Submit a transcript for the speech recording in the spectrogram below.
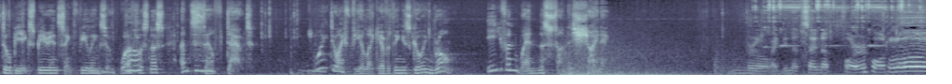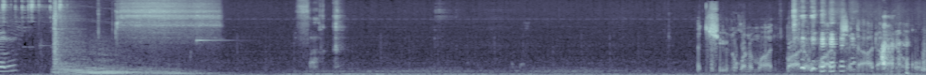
still be experiencing feelings of mm-hmm. worthlessness and mm-hmm. self-doubt. Why do I feel like everything is going wrong, even when the sun is shining? Bro, I did not sign up for horror. Fuck. At sino ko naman para umarap sa dadaan ako?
